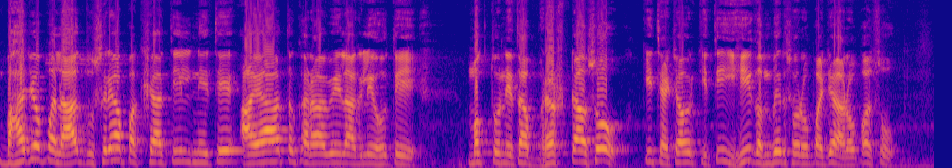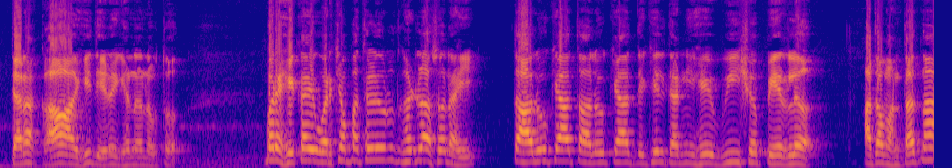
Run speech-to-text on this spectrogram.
भाजपला दुसऱ्या पक्षातील नेते आयात करावे लागले होते. मग तो नेता भ्रष्ट असो की त्याच्यावर कितीही गंभीर स्वरूपाचे आरोप असो त्यांना काही देणं घेणं नव्हतं. बरं हे काही वरच्या पातळीवरच घडलं असं नाही. तालुक्या तालुक्यात देखील त्यांनी हे विष पेरलं. आता म्हणतात ना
